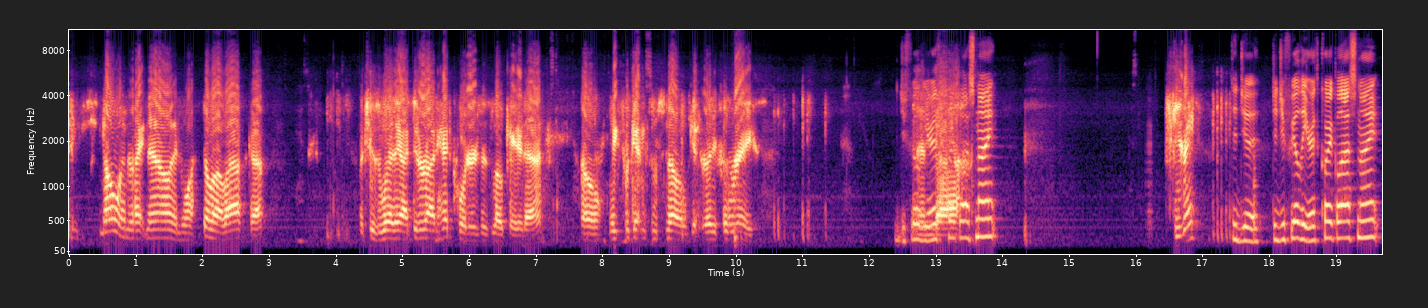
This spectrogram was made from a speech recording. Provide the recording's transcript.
and snowing right now in Wasilla, Alaska, which is where the Iditarod headquarters is located at. So at least we're getting some snow, getting ready for the race. Did you feel And, the earthquake uh, last night? Excuse me? Did you Did you feel the earthquake last night?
